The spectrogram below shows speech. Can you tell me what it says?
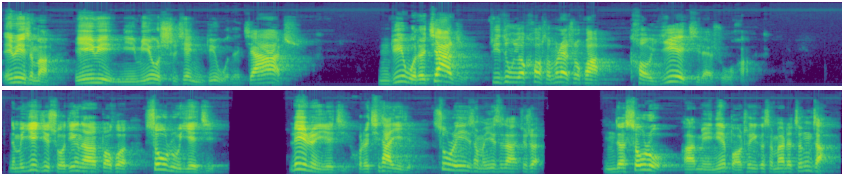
因为什么？因为你没有实现你对我的价值。”你对我的价值最终要靠什么来说话？靠业绩来说话。那么业绩锁定呢？包括收入业绩、利润业绩或者其他业绩。收入业绩什么意思呢？就是你的收入啊，每年保持一个什么样的增长？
